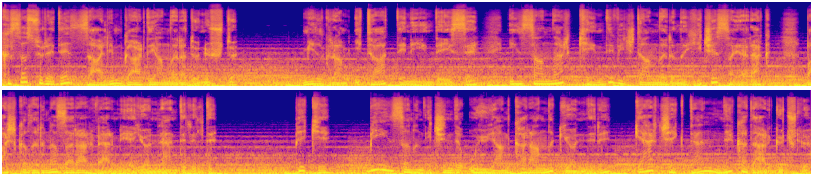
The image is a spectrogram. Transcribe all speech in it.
kısa sürede zalim gardiyanlara dönüştü. Milgram itaat deneyinde ise insanlar kendi vicdanlarını hiçe sayarak başkalarına zarar vermeye yönlendirildi. Peki bir insanın içinde uyuyan karanlık yönleri gerçekten ne kadar güçlü?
